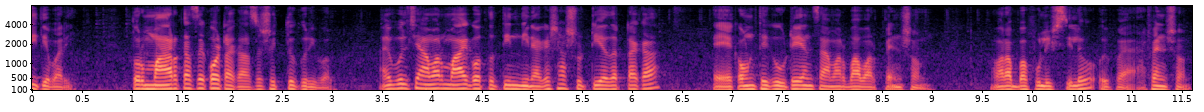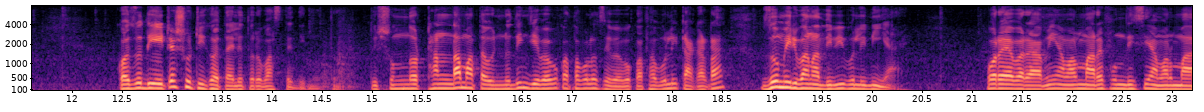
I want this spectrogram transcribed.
দিতে পারি। তোর মার কাছে কয় টাকা আছে সত্য করি বল। আমি বলছি, আমার মায় গত তিন দিন আগে সাতষট্টি হাজার টাকা অ্যাকাউন্ট থেকে উঠে আনছে আমার বাবার পেনশন আমার আব্বা পুলিশ ছিল, ওই পেনশন কয়, যদি এটা সঠিক হয় তাহলে তোর বাঁচতে দিন তো তুই সুন্দর ঠান্ডা মাথা অন্যদিন যেভাবে কথা বলো সেভাবে কথা বলি, টাকাটা জমির বানা দিবি বলি নিয়ে আয়। পরে এবার আমি আমার মারে ফোন দিছি, আমার মা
